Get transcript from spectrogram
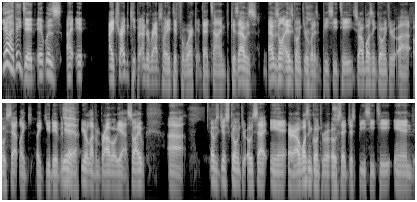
Yeah, they did. It was I it I tried to keep it under wraps what I did for work at that time because I was I was on I was going through what is it, BCT, so I wasn't going through uh OSUT like like you did with the- Yeah. your 11 Bravo. Yeah, so I uh I was just going through OSUT and or I wasn't going through OSUT, just BCT, and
